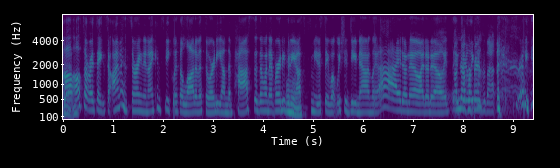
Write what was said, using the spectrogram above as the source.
I'll, start by saying, so I'm a historian and I can speak with a lot of authority on the past. So then whenever anybody mm-hmm. asks me to say what we should do now, I'm like, ah, I don't know. I don't know. It's, I'm it's not really prepared for that. right.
